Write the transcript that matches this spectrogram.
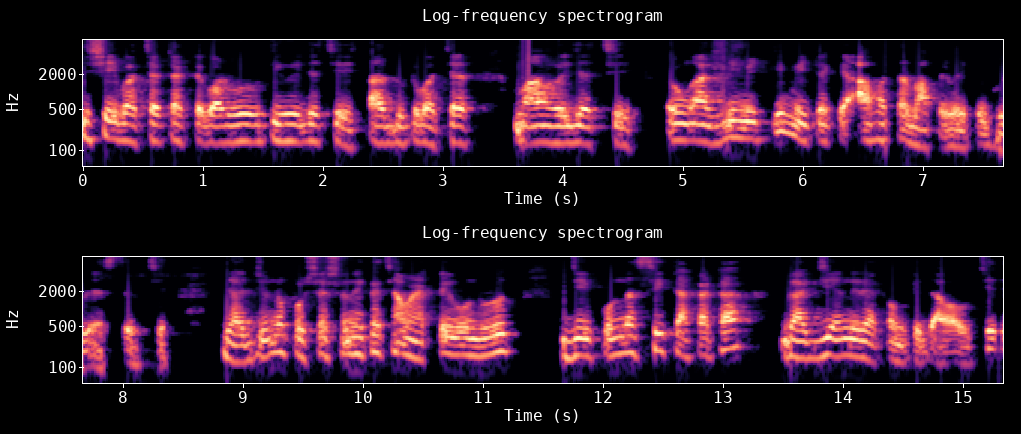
যে সেই বাচ্চাটা একটা গর্ভবতী হয়ে যাচ্ছে তার দুটো বাচ্চার মা হয়ে যাচ্ছে এবং আলটিমেটলি মেয়েটাকে আবার তার বাপের বাড়িতে ঘুরে আসতে হচ্ছে। যার জন্য প্রশাসনের কাছে আমার একটাই অনুরোধ যে কন্যাশ্রীর টাকাটা গার্জিয়ানের অ্যাকাউন্টে দেওয়া উচিত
